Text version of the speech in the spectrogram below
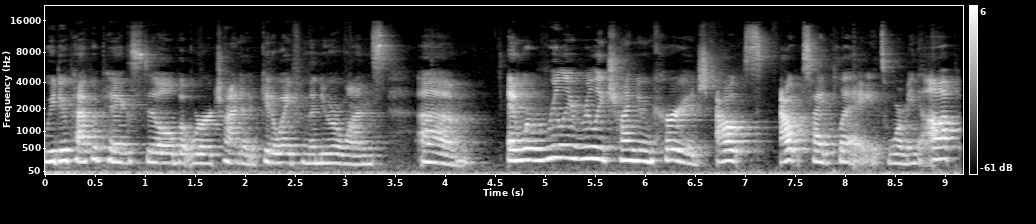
we do Peppa Pig still, but we're trying to get away from the newer ones. Um, and we're really, really trying to encourage out, outside play. It's warming up.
